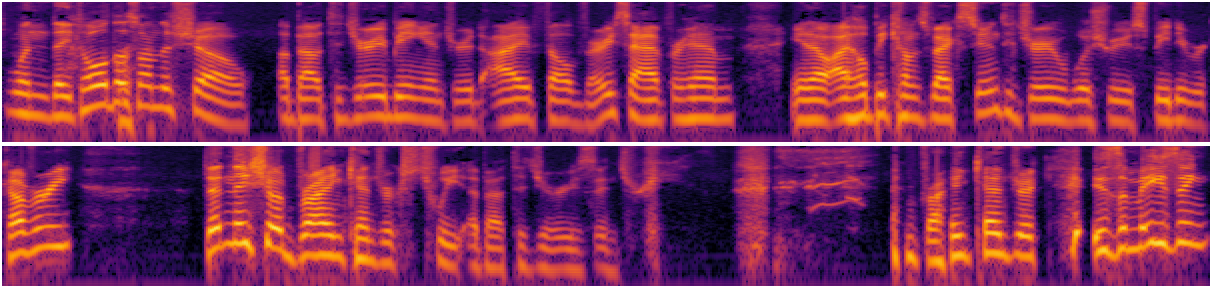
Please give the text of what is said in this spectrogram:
when they told us on the show about Tajiri being injured, I felt very sad for him. You know, I hope he comes back soon. Tajiri will wish you a speedy recovery. Then they showed Brian Kendrick's tweet about Tajiri's injury. and Brian Kendrick is amazing,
